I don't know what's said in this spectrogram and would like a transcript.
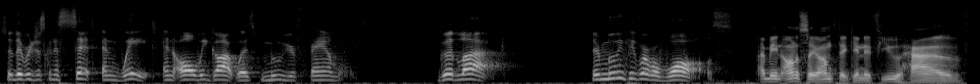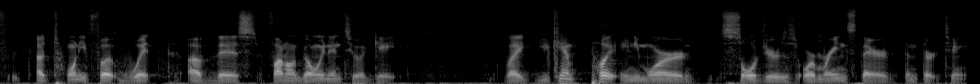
So they were just going to sit and wait and all we got was move your families. Good luck. They're moving people over walls. I mean, honestly, I'm thinking if you have a 20 foot width of this funnel going into a gate, like you can't put any more soldiers or Marines there than 13.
